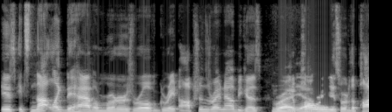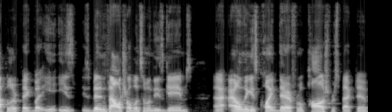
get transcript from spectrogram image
is it's not like they have a murderer's row of great options right now because right, you know, yeah. Paul Reed is sort of the popular pick, but he, he's he's been in foul trouble in some of these games, and I, I, don't think he's quite there from a polish perspective.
